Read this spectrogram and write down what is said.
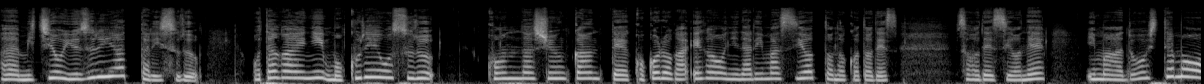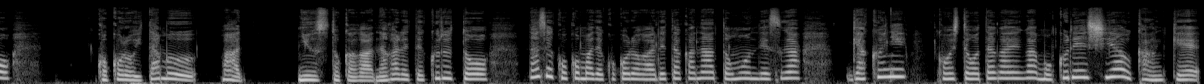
道を譲り合ったりする。お互いに目礼をする。こんな瞬間って心が笑顔になりますよ、とのことです。そうですよね。今はどうしても心痛む、まあ、ニュースとかが流れてくると、なぜここまで心が荒れたかなと思うんですが、逆にこうしてお互いが目礼し合う関係、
